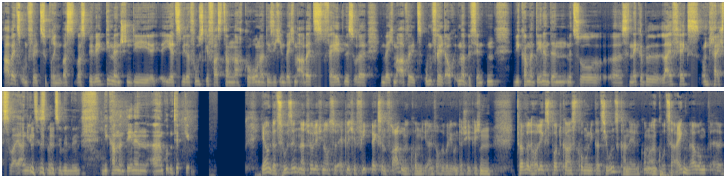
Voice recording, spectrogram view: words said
Arbeitsumfeld zu bringen. Was, was bewegt die Menschen, die jetzt wieder Fuß gefasst haben nach Corona, die sich in welchem Arbeitsverhältnis oder in welchem Arbeitsumfeld auch immer befinden? Wie kann man denen denn mit so äh, snackable Lifehacks, um gleich zwei Anglizismen zu bemühen, wie kann man denen äh, einen guten Tipp geben? Ja, und dazu sind natürlich noch so etliche Feedbacks und Fragen gekommen, die einfach über die unterschiedlichen Travelholics Podcast Kommunikationskanäle kommen. Eine kurze Eigenwerbung. Äh,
